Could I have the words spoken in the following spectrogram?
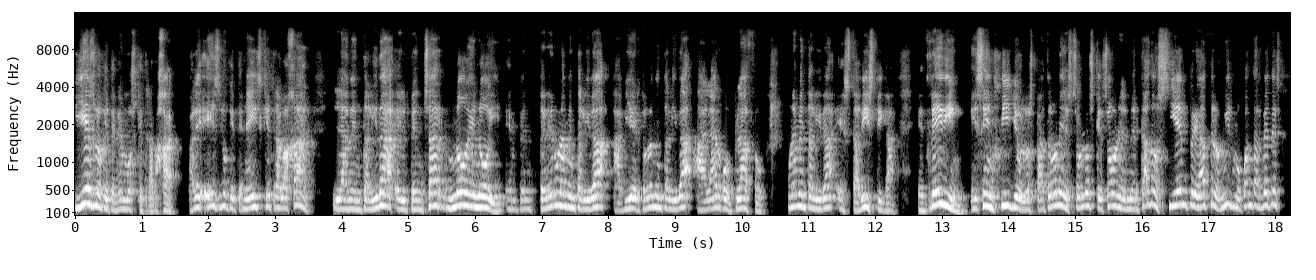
Y es lo que tenemos que trabajar, ¿vale? Es lo que tenéis que trabajar. La mentalidad, el pensar no en hoy, en tener una mentalidad abierta, una mentalidad a largo plazo, una mentalidad estadística. El trading es sencillo, los patrones son los que son, el mercado siempre hace lo mismo. ¿Cuántas veces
